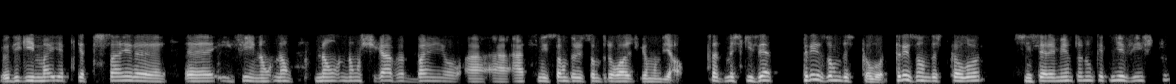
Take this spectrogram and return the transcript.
Eu digo e meia porque a terceira, uh, enfim, não, não, não, não chegava bem à, à, definição da Organização Meteorológica Mundial. Portanto, mas se quiser, três ondas de calor. Três ondas de calor, sinceramente, eu nunca tinha visto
